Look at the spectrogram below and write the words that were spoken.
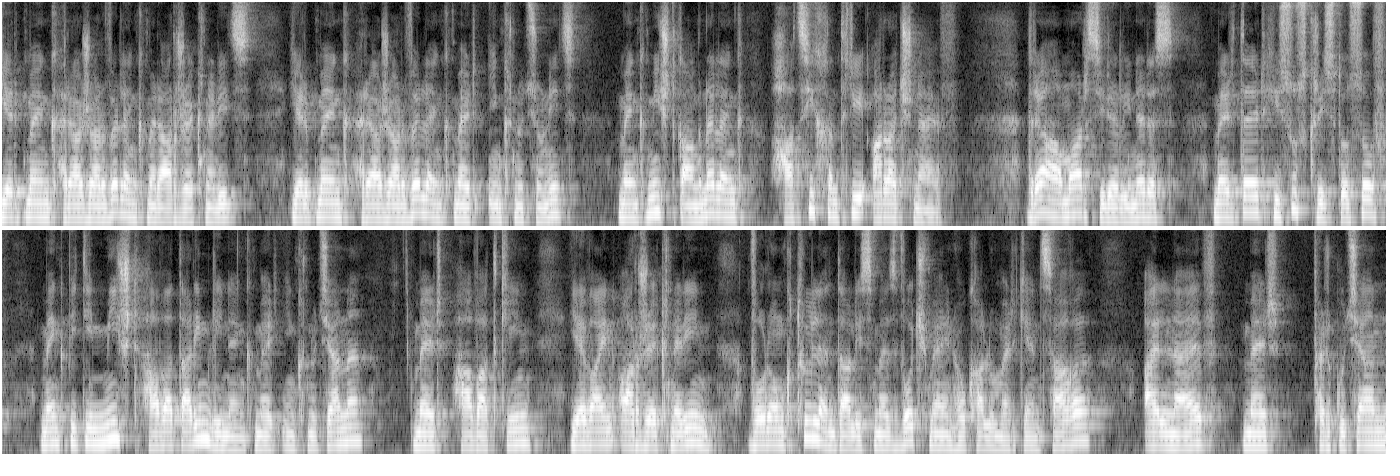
երբ մենք հրաժարվել ենք մեր արժեքներից, երբ մենք հրաժարվել ենք մեր ինքնությունից, մենք միշտ կանգնել ենք հացի խնդրի առաջ նաեւ Դրա համար, սիրելիներս, մեր Տեր Հիսուս Քրիստոսով մենք պիտի միշտ հավատարիմ լինենք մեր ինքնությանը, մեր հավատքին եւ այն արժեքներին, որոնք թույլ են տալիս մեզ ոչ միայն հոգալու մեր կենցաղը, այլ նաեւ մեր փրկության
